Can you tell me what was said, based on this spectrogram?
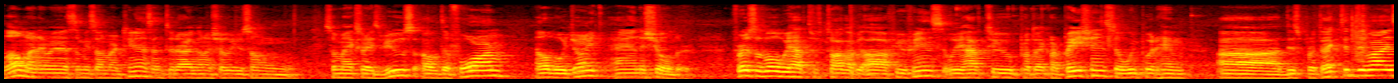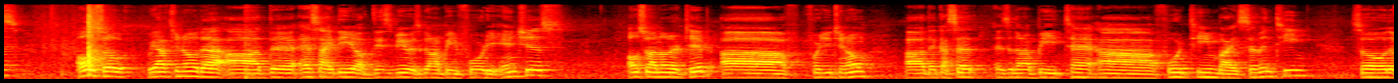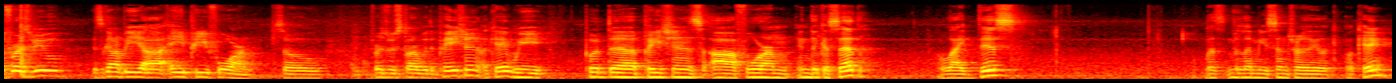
Hello, my name is Amisan Martinez and today I'm going to show you some, some x-rays views of the forearm, elbow joint and the shoulder. First of all, we have to talk about a few things. We have to protect our patient, so we put him uh, this protected device. Also, we have to know that uh, the SID of this view is going to be 40 inches. Also, another tip uh, for you to know, uh, the cassette is going to be 10, uh, 14 by 17. So the first view is gonna be uh, AP forearm. So first we start with the patient. Okay, we put the patient's uh, forearm in the cassette like this. Let's let me centrally. Okay,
